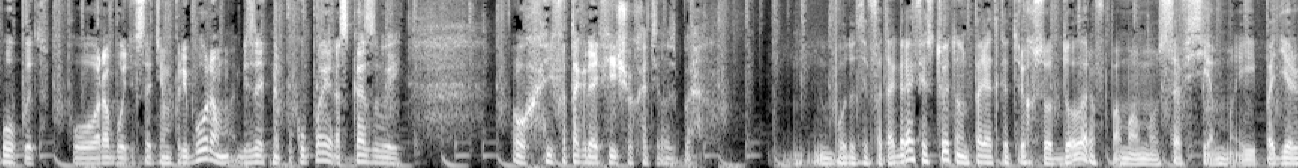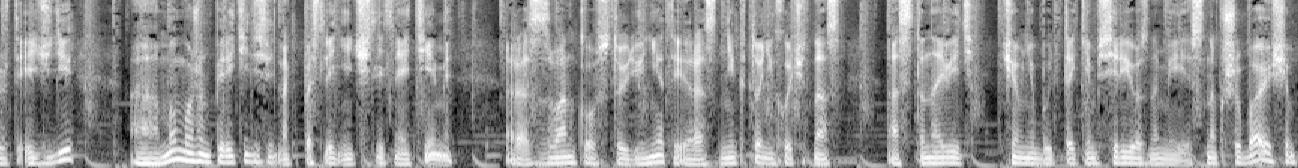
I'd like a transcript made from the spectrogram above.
опыт по работе с этим прибором. Обязательно покупай, рассказывай. Ох, и фотографии еще хотелось бы. Будут и фотографии. Стоит он порядка 300 долларов, по-моему, совсем, и поддерживает HD. А мы можем перейти действительно к последней числительной теме, раз звонков в студию нет, и раз никто не хочет нас остановить чем-нибудь таким серьезным и сногсшибающим.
